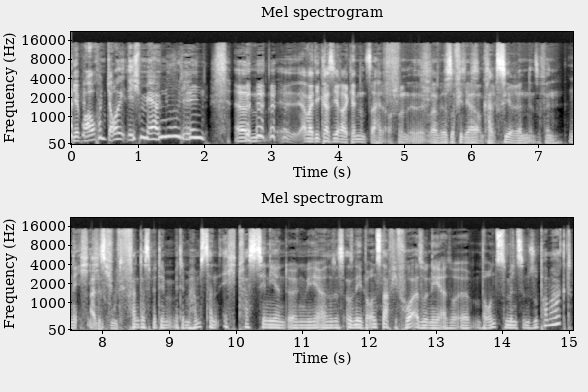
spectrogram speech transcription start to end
wir brauchen deutlich mehr Nudeln. Ähm, äh, aber die Kassierer kennen uns da halt auch schon, äh, weil wir so viele ja Kassiererinnen, insofern nee, ich, alles gut. Ich fand das mit dem, mit dem Hamstern echt faszinierend irgendwie. Also das, also nee, bei uns nach wie vor, also nee, also äh, bei uns zumindest im Supermarkt.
